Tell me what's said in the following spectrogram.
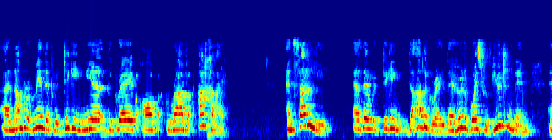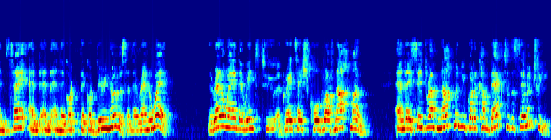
a number of men that were digging near the grave of Rav Achai. And suddenly, as they were digging the other grave, they heard a voice rebuking them and say, and, and, and they got, they got very nervous and they ran away. They ran away, they went to a great sage called Rav Nachman. And they said, Rav Nachman, you've got to come back to the cemetery.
